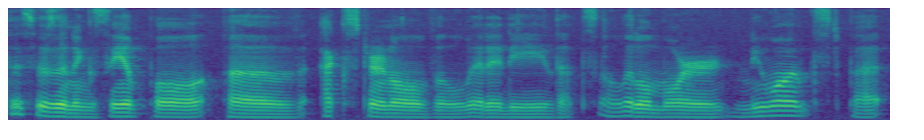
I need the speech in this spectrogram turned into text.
This is an example of external validity that's a little more nuanced, but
